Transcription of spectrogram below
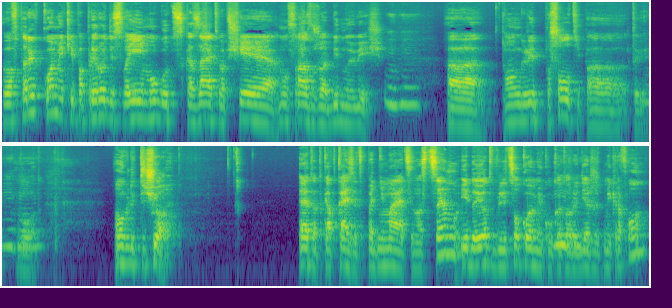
Во-вторых, комики по природе своей могут сказать вообще, ну, сразу же обидную вещь. Э, он говорит, пошел, типа, ты, вот. Он говорит, ты чё? этот кавказец поднимается на сцену и дает в лицо комику, который держит микрофон.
